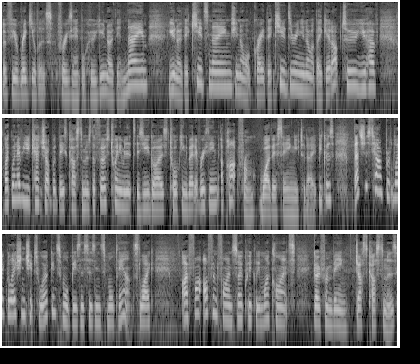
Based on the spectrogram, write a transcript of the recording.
of your regulars, for example, who you know their name, you know their kids' names, you know what grade their kids are in, you know what they get up to. You have, like, whenever you catch up with these customers, the first 20 minutes is you guys talking about everything apart from why they're seeing you today, because that's just how like relationships work in small businesses in small towns. Like I fi- often find so quickly my clients go from being just customers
